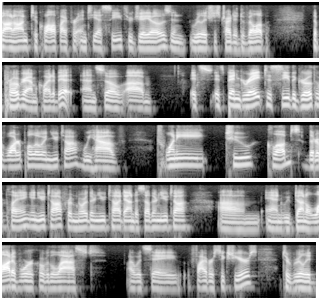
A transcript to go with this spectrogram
gone on to qualify for NTSC through JOs and really just tried to develop the program quite a bit. And so um, it's it's been great to see the growth of water polo in Utah. We have 22 clubs that are playing in Utah from northern Utah down to southern Utah. Um, and we've done a lot of work over the last, I would say, five or six years to really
